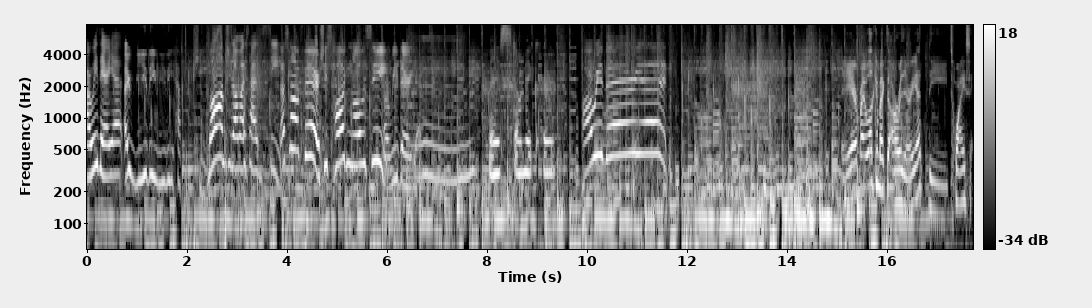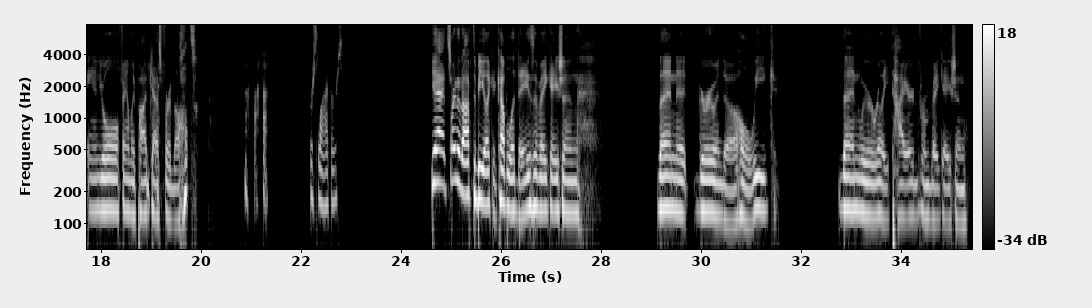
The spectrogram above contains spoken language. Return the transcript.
Are we there yet? I really, really have to pee. Mom, she's on my side of the seat. That's not fair. She's hogging all the seat. Are we there yet? Mm, my stomach hurts. Are we there yet? Hey, everybody, welcome back to Are We There Yet? The twice annual family podcast for adults. for slackers. Yeah, it started off to be like a couple of days of vacation. Then it grew into a whole week. Then we were really tired from vacation.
